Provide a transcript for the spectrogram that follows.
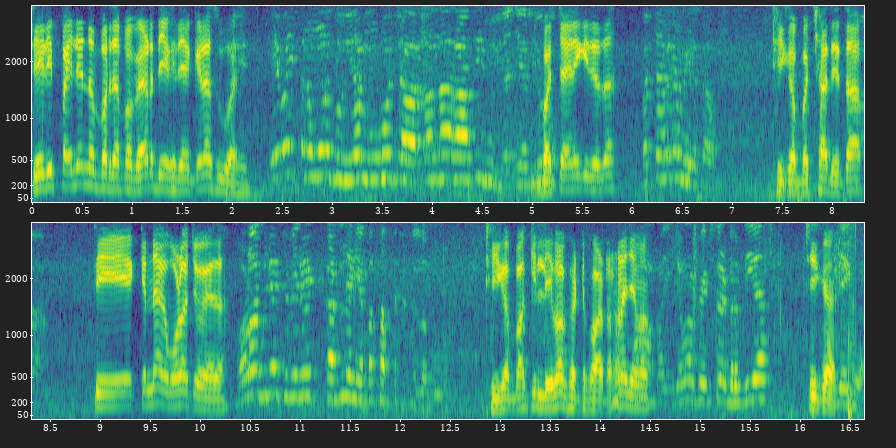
ਤੇ ਜਿਹੜੀ ਪਹਿਲੇ ਨੰਬਰ ਤੇ ਆਪਾਂ ਵੈੜ ਦੇਖਦੇ ਆ ਕਿਹੜਾ ਸੂਆ ਇਹ? ਇਹ ਬਾਈ ਪਲੂਣ ਸੂਈ ਆ ਮੂੰਹੋਂ ਚਾਰ ਦੰਦਾ ਰਾਤ ਹੀ ਸੂਈ ਆ ਜੀ ਅਰਜੂ ਬੱਚਾ ਇਹਨੇ ਕੀ ਦੇਤਾ? ਬੱਚਾ ਵੀਰੇ ਮੇਲ ਦਾ ਠੀਕ ਆ ਬੱਚਾ ਦੇਤਾ। ਤੇ ਕਿੰਨਾ ਕੁ ਬੋਲਾ ਚੋਇਆ ਇਹਦਾ? ਬੋਲਾ ਵੀਰੇ ਸਵੇਰੇ ਕੱਢ ਲਈ ਆਪਾਂ 7 ਕਿਲੋ ਮੂੰਹ। ਠੀਕ ਆ ਬਾਕੀ ਲੇਵਾ ਫਿੱਟ ਫਾਟ ਹਨਾ ਜਮਾ? ਹਾਂ ਬਾਈ ਜਮਾ ਫਿਕਸ ਡਰਦੀ ਆ। ਠੀਕ ਹੈ। ਦੇਖ ਲੈ।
